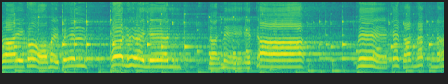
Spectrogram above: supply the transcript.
ใครก็ไม่เป็นเพราะเนื้อเย็น ได้เมตตา แม่แค่สั่งนักหนา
